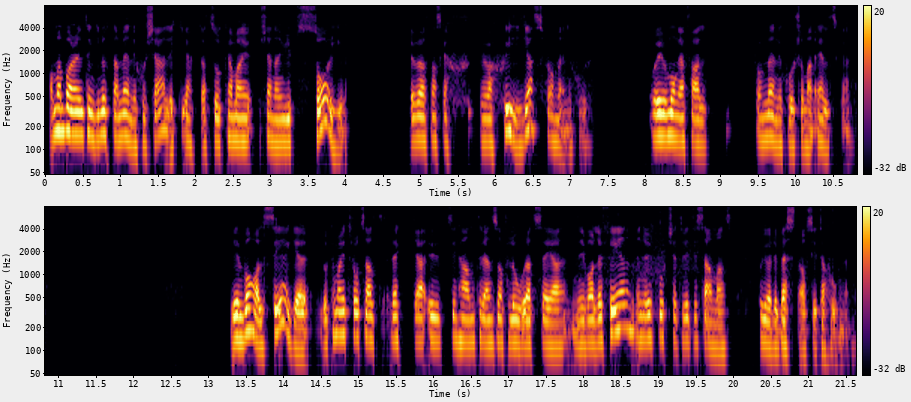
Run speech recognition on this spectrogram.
Har man bara en liten gnutta människokärlek i hjärtat så kan man känna en djup sorg över att man ska behöva skiljas från människor och i många fall från människor som man älskar. Vid en valseger, då kan man ju trots allt räcka ut sin hand till den som förlorat och säga ni valde fel, men nu fortsätter vi tillsammans och gör det bästa av situationen.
